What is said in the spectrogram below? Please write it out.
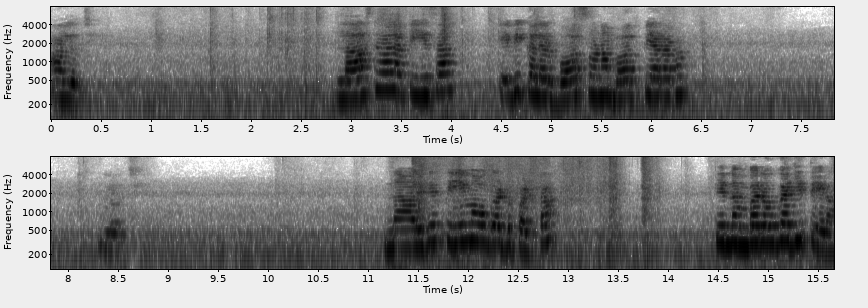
ਆ ਲਓ ਜੀ। ਲਾਸਟ ਵਾਲਾ ਪੀਸ ਆ, ਇਹ ਵੀ ਕਲਰ ਬਹੁਤ ਸੋਹਣਾ, ਬਹੁਤ ਪਿਆਰਾ ਵਾ। ਲਓ ਜੀ। ਨਾਲ ਇਹਦੇ ਸੇਮ ਆਊਗਾ ਦੁਪੱਟਾ। ਤੇ ਨੰਬਰ ਹੋਊਗਾ ਜੀ 13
